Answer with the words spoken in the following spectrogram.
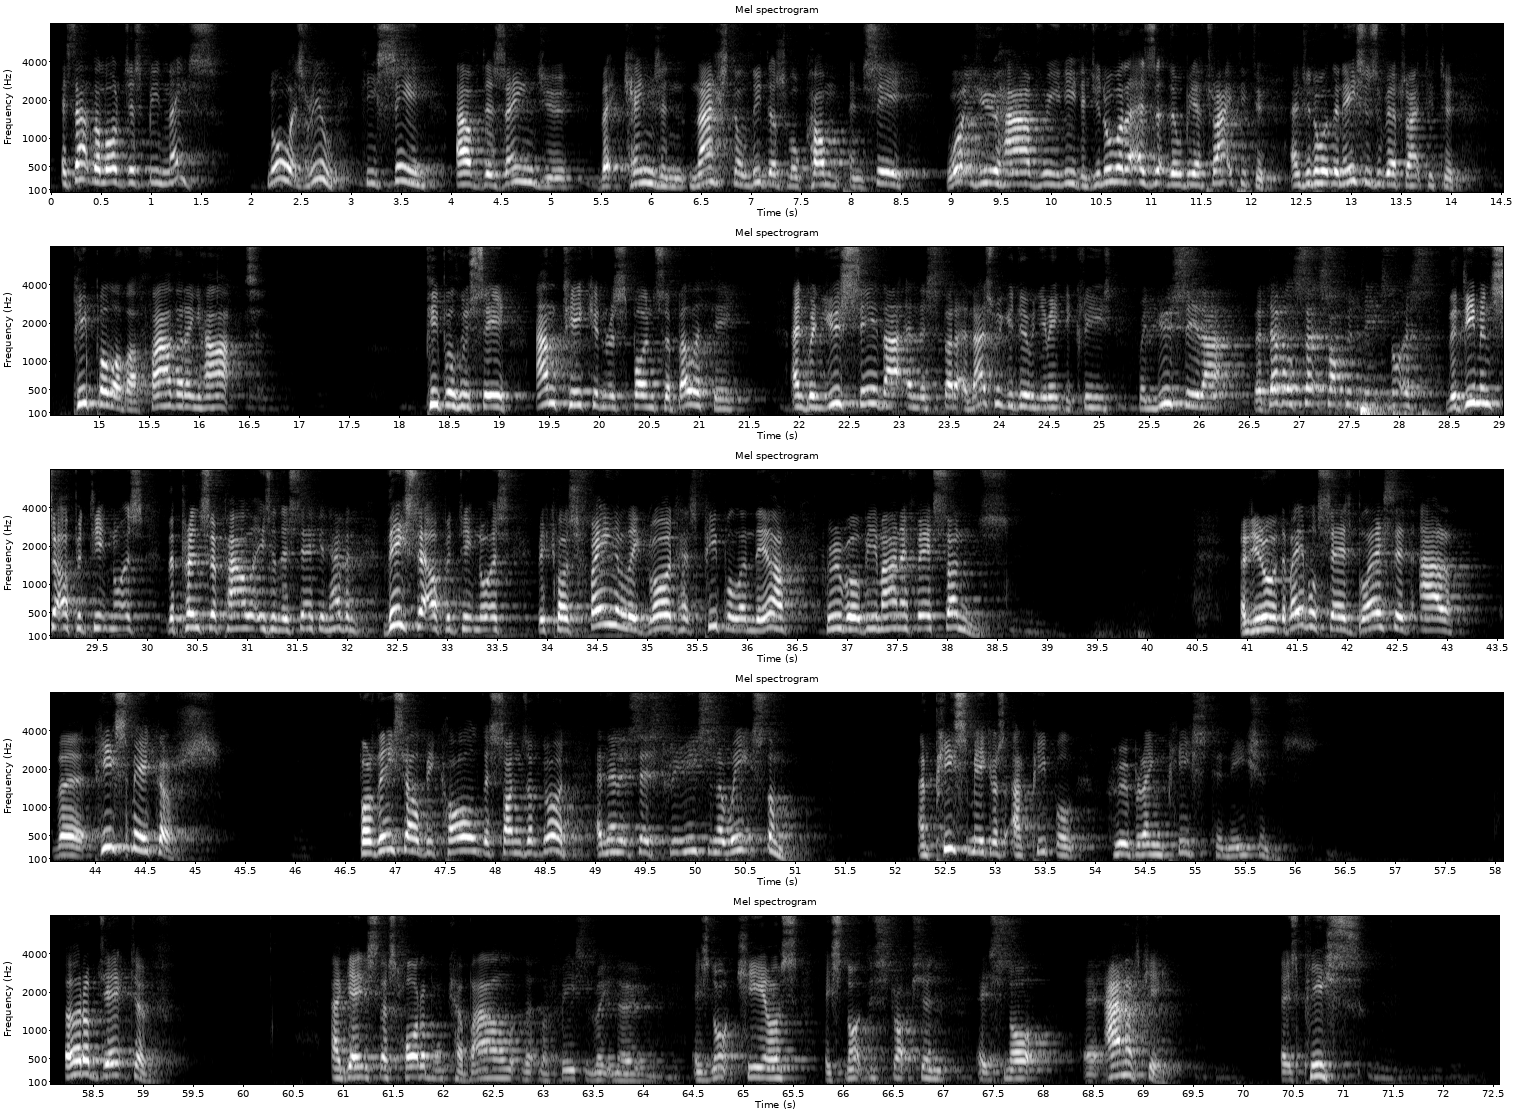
Is that the Lord just being nice? No, it's real. He's saying, I've designed you that kings and national leaders will come and say, What you have, we need. And you know what it is that they'll be attracted to? And you know what the nations will be attracted to? People of a fathering heart. People who say, I'm taking responsibility. And when you say that in the spirit, and that's what you do when you make decrees, when you say that, the devil sits up and takes notice, the demons sit up and take notice, the principalities in the second heaven, they sit up and take notice because finally God has people in the earth who will be manifest sons. And you know what the Bible says? Blessed are the peacemakers, for they shall be called the sons of God. And then it says, creation awaits them. And peacemakers are people who bring peace to nations. Our objective against this horrible cabal that we're facing right now is not chaos, it's not destruction, it's not uh, anarchy, it's peace.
